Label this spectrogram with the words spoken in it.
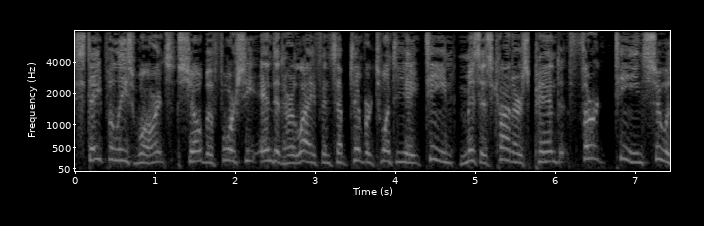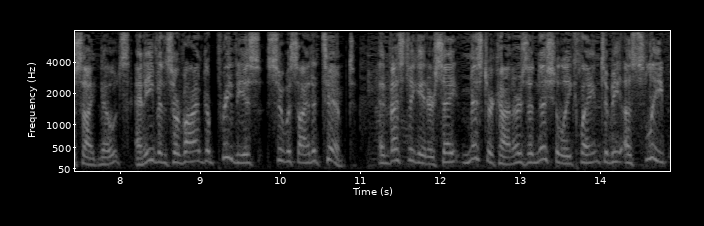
State police warrants show before she ended her life in September 2018, Mrs. Connors penned 13 suicide notes and even survived a previous suicide attempt. Investigators say Mr. Connors initially claimed to be asleep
